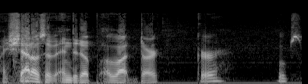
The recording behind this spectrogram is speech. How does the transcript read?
my shadows have ended up a lot darker. Oops.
